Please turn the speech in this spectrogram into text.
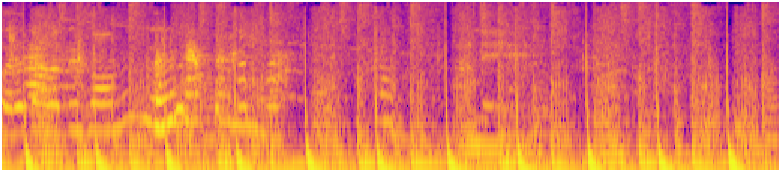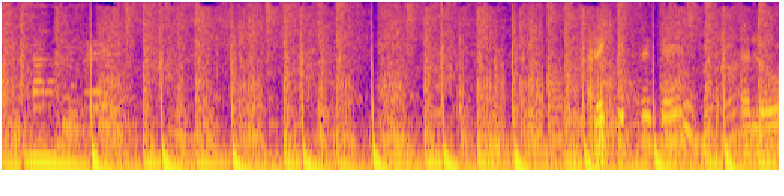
परत आला ते सॉन्ग अरे कितने गए? हेलो।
